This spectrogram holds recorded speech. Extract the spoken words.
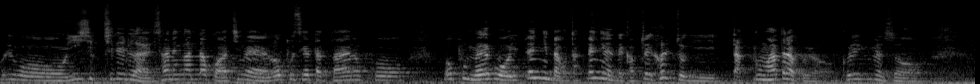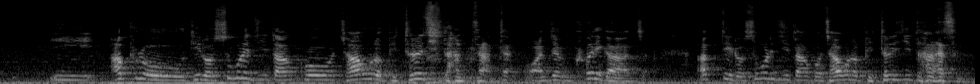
그리고 27일 날 산행 간다고 아침에 로프 세탁 다 해놓고 로프 메고 이 땡긴다고 딱 땡기는데 갑자기 헐 쪽이 따끔하더라고요. 그러면서 이 앞으로 뒤로 수그러지지도 않고 좌우로 비틀어지지도 않다. 완전 커리가 자- 앞뒤로 수그러지지도 않고 좌우로 비틀어지지도 않았습니다.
